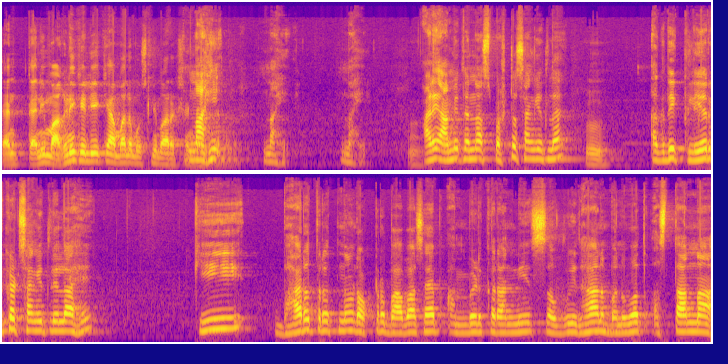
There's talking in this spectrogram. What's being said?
त्यांनी मागणी केली आहे की आम्हाला मुस्लिम आरक्षण नाही नाही नाही. आणि आम्ही त्यांना स्पष्ट सांगितलं अगदी क्लिअर कट सांगितलेलं आहे की भारतरत्न डॉक्टर बाबासाहेब आंबेडकरांनी संविधान बनवत असताना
